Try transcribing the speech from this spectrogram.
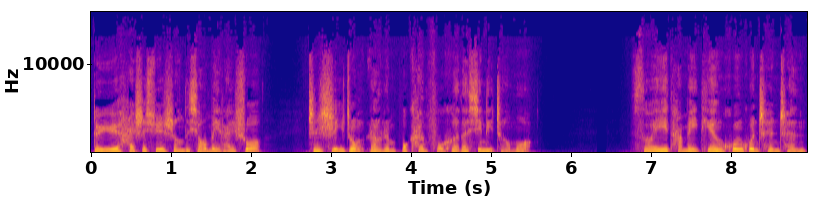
对于还是学生的小美来说，真是一种让人不堪负荷的心理折磨。所以她每天昏昏沉沉，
